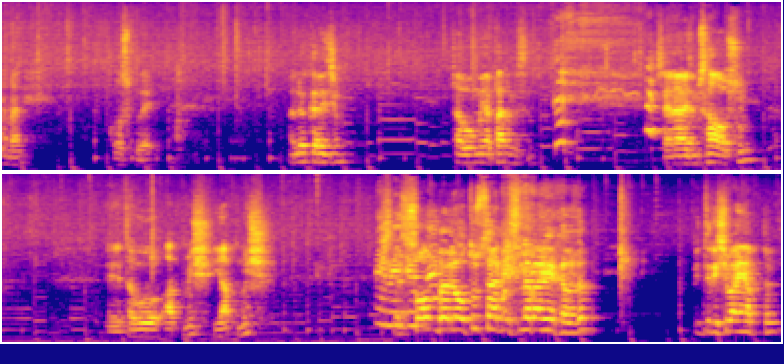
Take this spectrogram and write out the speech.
Hemen cosplay. Alo karıcığım. Tavuğumu yapar mısın? Senacığım sağ olsun. Ee, tavuğu atmış, yapmış. İşte son böyle 30 saniyesinde ben yakaladım. Bitirişi ben yaptım.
